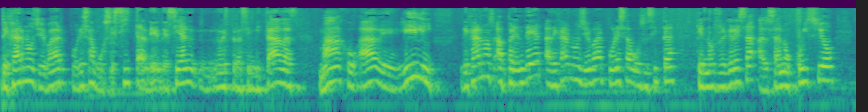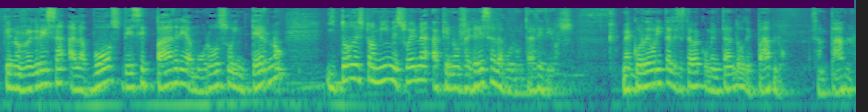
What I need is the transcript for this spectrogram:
Dejarnos llevar por esa vocecita, de, decían nuestras invitadas, Majo, Ade, Lili dejarnos aprender a dejarnos llevar por esa vocecita que nos regresa al sano juicio, que nos regresa a la voz de ese Padre amoroso interno. Y todo esto a mí me suena a que nos regresa la voluntad de Dios. Me acordé ahorita, les estaba comentando de Pablo, San Pablo,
